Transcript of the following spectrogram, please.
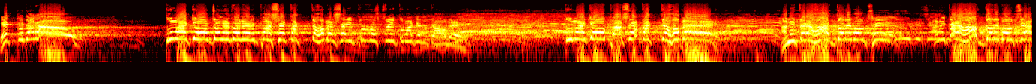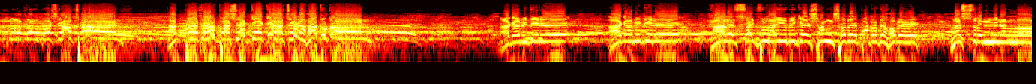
একটু দাঁড়াও। তোমাকেও জনগণের পাশে থাকতে হবে, সেই প্রদর্শনী তোমাকে দিতে হবে। তোমাকেও পাশে থাকতে হবে। আমি তার হাত ধরে বলছি, আমি তার হাত ধরে বলছি, আপনারা তার পাশে আছেন। আপনারা তার পাশে কে কে আছেন? হাত উঠান। আগামী দিনে আগামী দিনে খালেদ সাইফুল আইয়ুবিকে সংসদে পাঠাতে হবে। নাসরুম মিনাল্লাহ,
